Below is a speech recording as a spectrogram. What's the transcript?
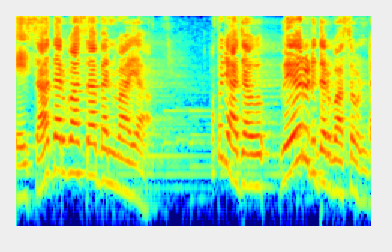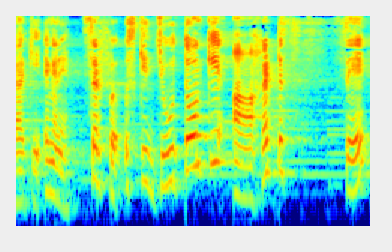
ഏസാ ദർവാസ ബൻവായ. അപ്പൊ രാജാവ് വേറൊരു ദർവാസ ഉണ്ടാക്കി. എങ്ങനെ? സിർഫ് ഉസ്കി ജൂത്തോ ആഹട്ട് സേ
